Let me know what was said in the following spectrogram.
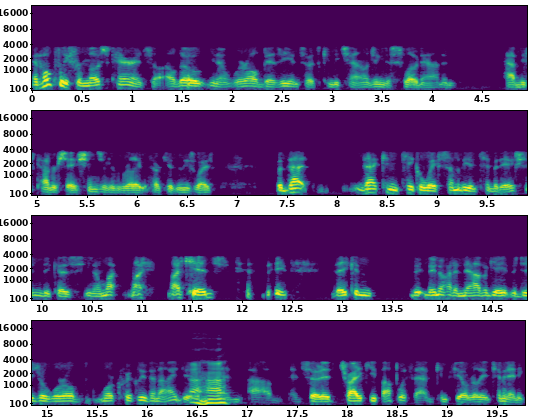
and hopefully for most parents, although, you know, we're all busy and so it can be challenging to slow down and have these conversations or to relate with our kids in these ways. But that, that can take away some of the intimidation because, you know, my, my, my kids, they, they can, they know how to navigate the digital world more quickly than I do. Uh-huh. And, um, and so to try to keep up with them can feel really intimidating.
